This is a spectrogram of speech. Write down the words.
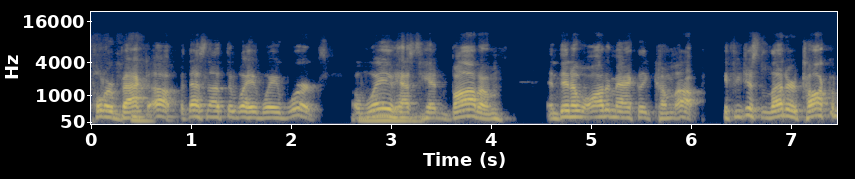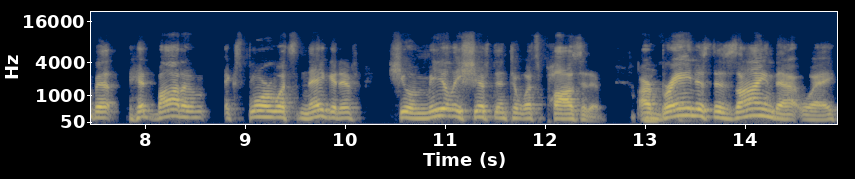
pull her back hmm. up but that's not the way a wave works. A wave has to hit bottom and then it will automatically come up. If you just let her talk a bit hit bottom explore what's negative she'll immediately shift into what's positive our brain is designed that way.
